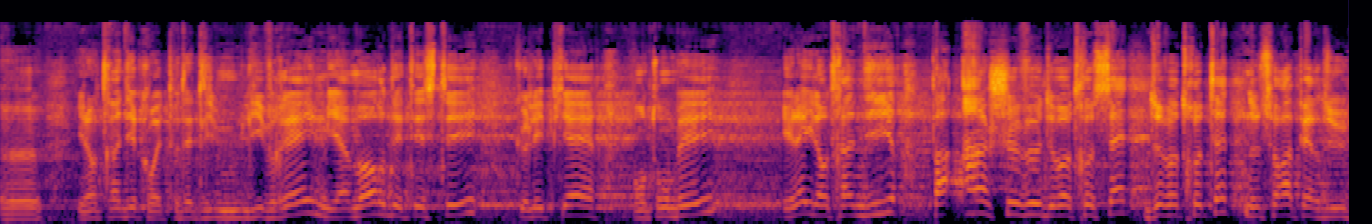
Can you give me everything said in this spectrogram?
Euh, il est en train de dire qu'on va être peut-être livré, mis à mort, détesté, que les pierres vont tomber. Et là, il est en train de dire, pas un cheveu de votre, tête ne sera perdu.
